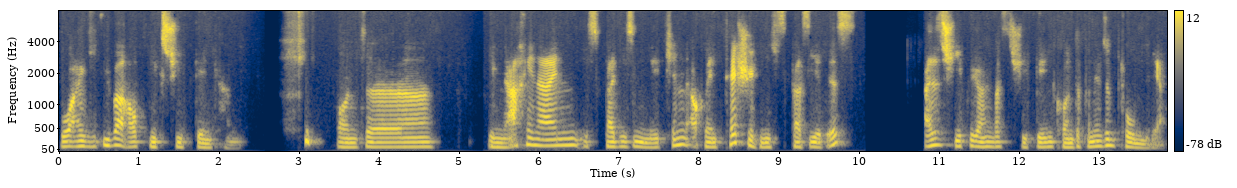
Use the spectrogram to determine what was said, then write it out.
wo eigentlich überhaupt nichts schiefgehen kann. Und äh, im Nachhinein ist bei diesem Mädchen, auch wenn technisch nichts passiert ist, alles schiefgegangen, was schiefgehen konnte von den Symptomen her.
